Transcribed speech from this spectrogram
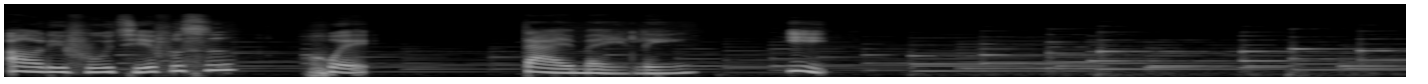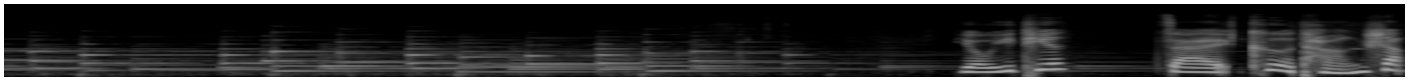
奥利弗·杰夫斯绘，戴美玲译。有一天，在课堂上，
